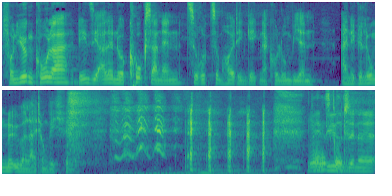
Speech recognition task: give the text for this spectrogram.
Von Jürgen Kohler, den sie alle nur Kokser nennen, zurück zum heutigen Gegner Kolumbien. Eine gelungene Überleitung, wie ich finde. Ja, in diesem gut. Sinne,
